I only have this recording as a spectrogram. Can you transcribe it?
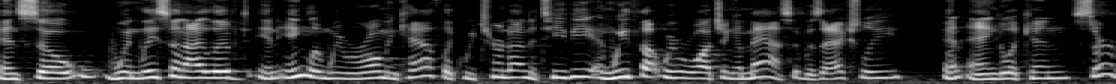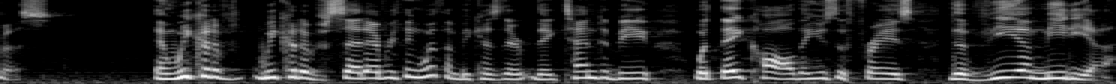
And so when Lisa and I lived in England, we were Roman Catholic. We turned on the TV and we thought we were watching a Mass. It was actually an Anglican service. And we could have, we could have said everything with them because they tend to be what they call, they use the phrase, the via media,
